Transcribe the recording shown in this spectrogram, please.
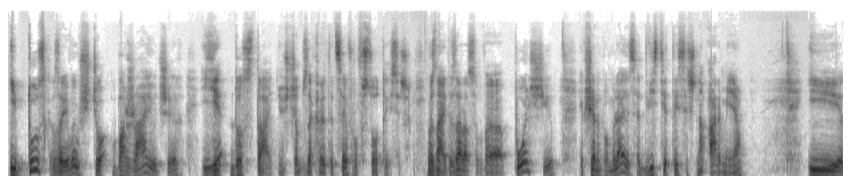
І Туск заявив, що бажаючих є достатньо, щоб закрити цифру в 100 тисяч. Ви знаєте, зараз в Польщі, якщо я не помиляюся, 200 тисячна армія. І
